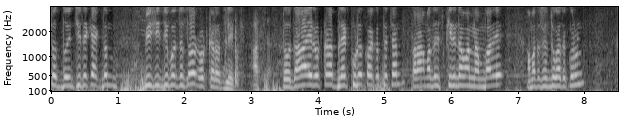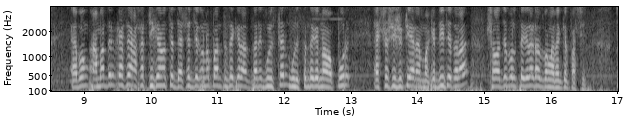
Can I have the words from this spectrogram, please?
চোদ্দ ইঞ্চি থেকে একদম বিশ ইঞ্চি পর্যন্ত রোড কাটার ব্লেড আচ্ছা। তো যারা এই রোড কাটার ব্লেডগুলো ক্রয় করতে চান তারা আমাদের স্ক্রিনে দেওয়ার নাম্বারে আমাদের সাথে যোগাযোগ করুন। এবং আমাদের কাছে আসার ঠিকানা হচ্ছে দেশের যে কোনো প্রান্ত থেকে রাজধানী গুলিস্তান গুলিস্তান থেকে নবপুর একশো ছেষট্টি আর আমাকে দিতে তারা সহজে বলতে গেলে রাজ বাংলা ব্যাংকের পাশে তো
